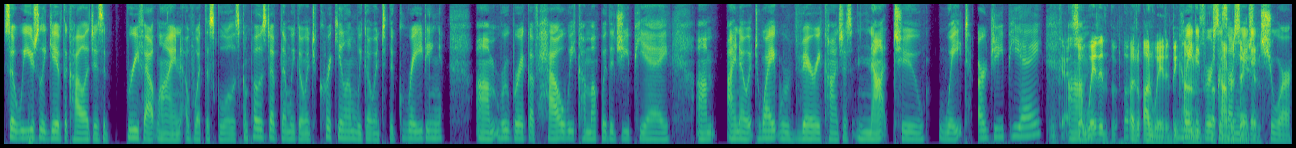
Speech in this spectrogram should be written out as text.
So we usually give the colleges a brief outline of what the school is composed of. Then we go into curriculum, we go into the grading um, rubric of how we come up with a GPA. Um, I know at Dwight, we're very conscious not to weight our GPA. Okay, so um, weighted, uh, unweighted becomes weighted versus a conversation. unweighted, sure.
